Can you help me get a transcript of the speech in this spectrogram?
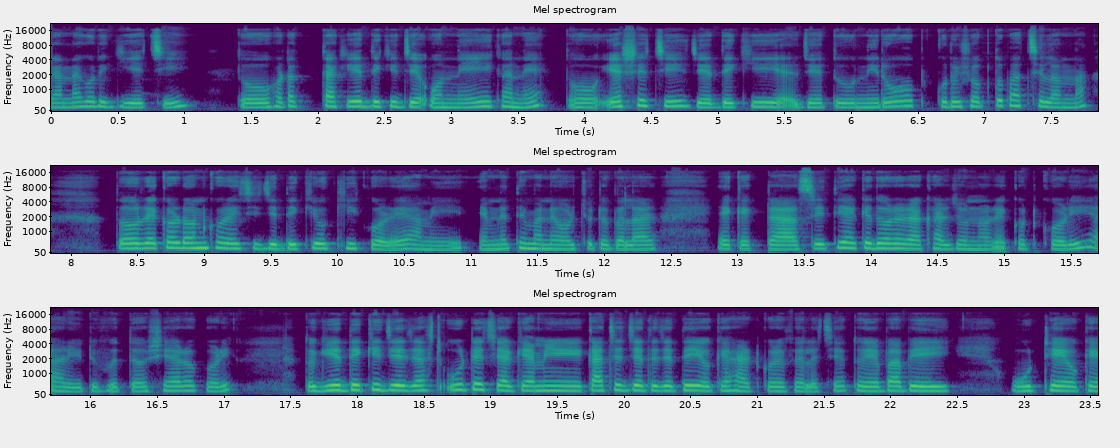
রান্নাঘরে গিয়েছি। তো হঠাৎ তাকিয়ে দেখি যে ও নেই এখানে। তো এসেছি যে দেখি যেহেতু নীরব, কোনো শব্দ পাচ্ছিলাম না। তো রেকর্ড অন করেছি যে দেখি ও কী করে। আমি এমনিতে মানে ওর ছোটোবেলার এক একটা স্মৃতি আর কি ধরে রাখার জন্য রেকর্ড করি আর ইউটিউবেতেও শেয়ারও করি। তো গিয়ে দেখি যে জাস্ট উঠেছে আর কি। আমি কাছে যেতে যেতেই ওকে হার্ট করে ফেলেছে। তো এভাবেই উঠে ওকে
